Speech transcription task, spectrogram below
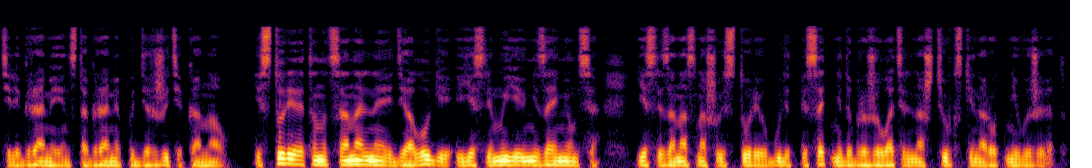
Телеграме и Инстаграме поддержите канал. История это национальная идеология и если мы ею не займемся, если за нас нашу историю будет писать недоброжелатель наш тюркский народ не выживет.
